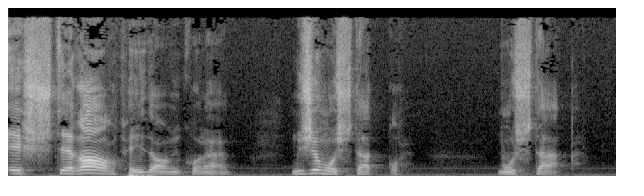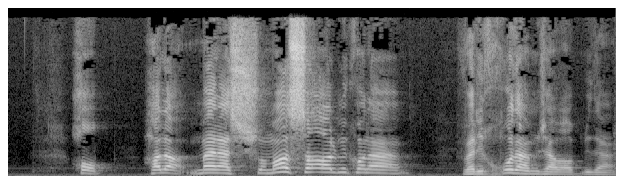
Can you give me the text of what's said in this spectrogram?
اشتقاق پیدا می‌کند میشه مشتق. مشتق. خب حالا من از شما سوال می‌کنم ولی خودم جواب میدم.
